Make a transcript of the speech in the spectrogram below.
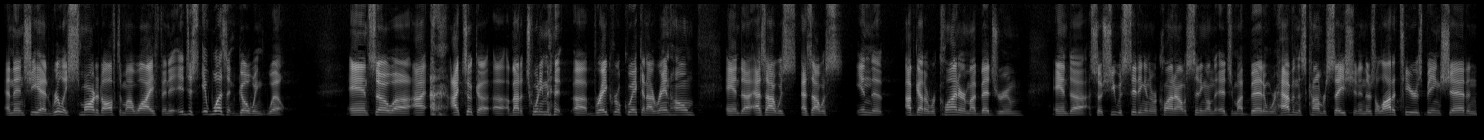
and then she had really smarted off to my wife, and it, it just it wasn't going well. And so uh, I I took a, a, about a 20 minute uh, break real quick, and I ran home. And uh, as I was as I was in the I've got a recliner in my bedroom, and uh, so she was sitting in the recliner. I was sitting on the edge of my bed, and we're having this conversation. And there's a lot of tears being shed, and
